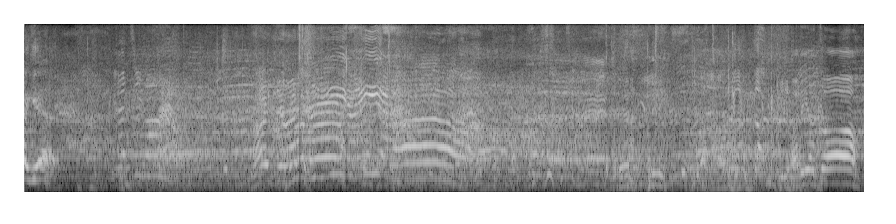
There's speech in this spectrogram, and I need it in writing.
あ。りがとう。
